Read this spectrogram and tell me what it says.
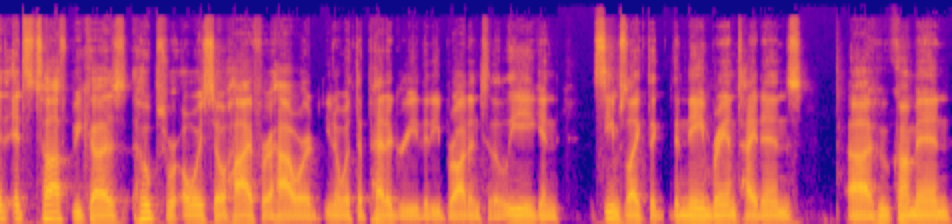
it, it's tough because hopes were always so high for Howard, you know, with the pedigree that he brought into the league. And it seems like the, the name brand tight ends uh, who come in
